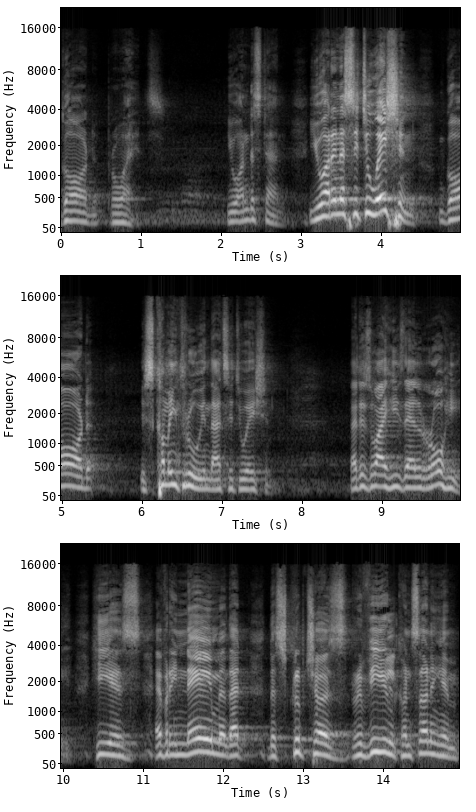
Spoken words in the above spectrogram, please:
God provides. You understand? You are in a situation, God is coming through in that situation. That is why he's El Roi. He is every name that the scriptures reveal concerning him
